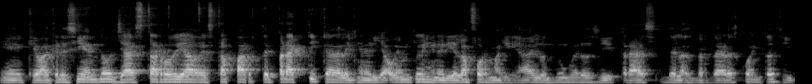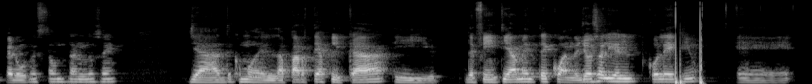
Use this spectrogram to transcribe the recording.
eh, que va creciendo, ya está rodeado de esta parte práctica de la ingeniería. Obviamente la ingeniería es la formalidad de los números y detrás de las verdaderas cuentas, y, pero uno está untándose ya de, como de la parte aplicada y definitivamente cuando yo salí del colegio, eh,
